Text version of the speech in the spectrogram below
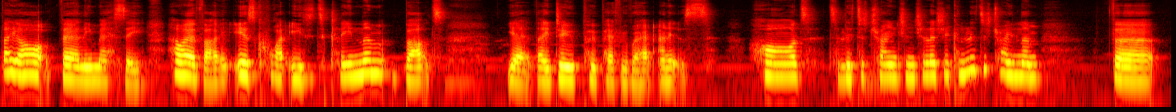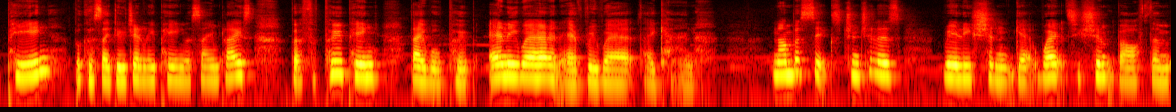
they are fairly messy. However, it is quite easy to clean them, but yeah, they do poop everywhere and it's hard to litter train chinchillas. You can litter train them for peeing because they do generally pee in the same place, but for pooping, they will poop anywhere and everywhere they can. Number six, chinchillas really shouldn't get wet. You shouldn't bath them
